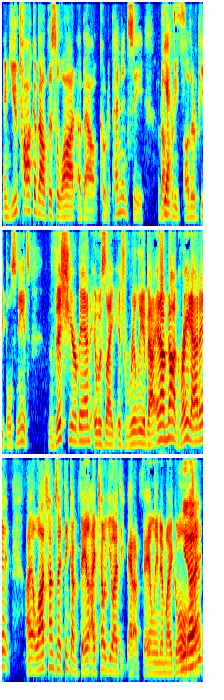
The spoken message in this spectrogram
And you talk about this a lot about codependency, about yes. putting other people's needs. This year, man, it was like it's really about, and I'm not great at it. I, a lot of times I think I'm failing. I tell you, I think, man, I'm failing in my goal. Yeah. Right?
